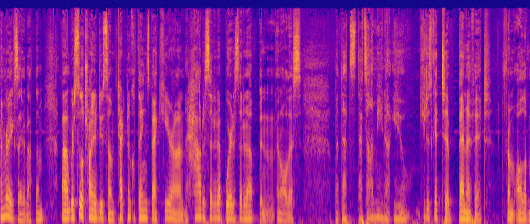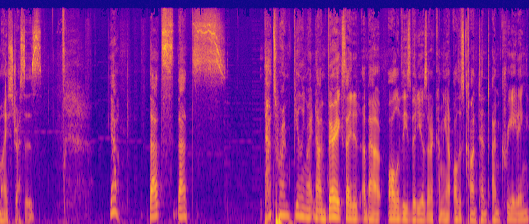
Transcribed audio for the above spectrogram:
I'm very excited about them. Um, we're still trying to do some technical things back here on how to set it up, where to set it up, and, and all this. But that's that's on me, not you. You just get to benefit from all of my stresses. Yeah, that's that's that's where I'm feeling right now. I'm very excited about all of these videos that are coming out, all this content I'm creating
